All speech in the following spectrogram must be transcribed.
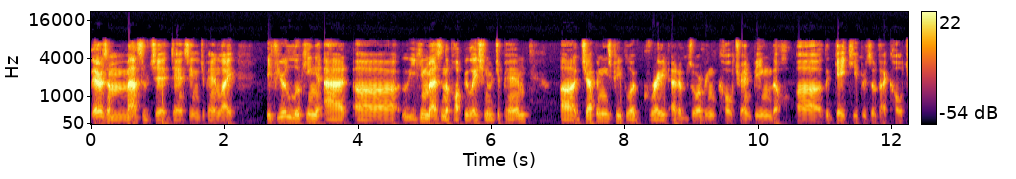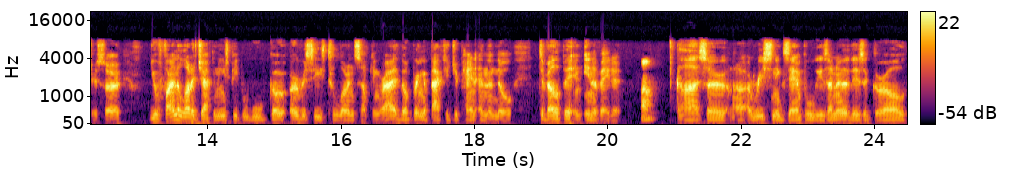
there's a massive jet dancing in Japan. Like, if you're looking at, uh, you can imagine the population of Japan. Uh, Japanese people are great at absorbing culture and being the uh, the gatekeepers of that culture. So you'll find a lot of Japanese people will go overseas to learn something, right? They'll bring it back to Japan and then they'll develop it and innovate it. Wow. Uh, so uh, a recent example is I know that there's a girl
